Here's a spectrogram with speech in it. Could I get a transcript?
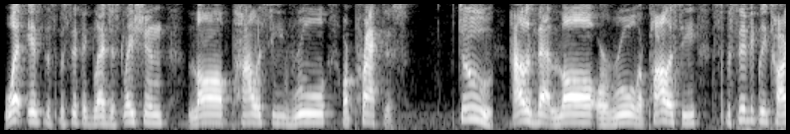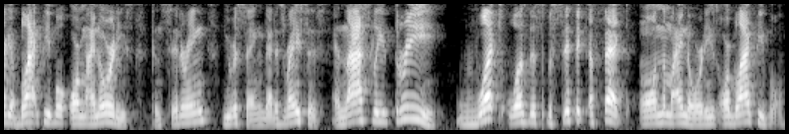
what is the specific legislation, law, policy, rule, or practice? Two, how does that law or rule or policy specifically target black people or minorities, considering you were saying that it's racist? And lastly, three, what was the specific effect on the minorities or black people?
